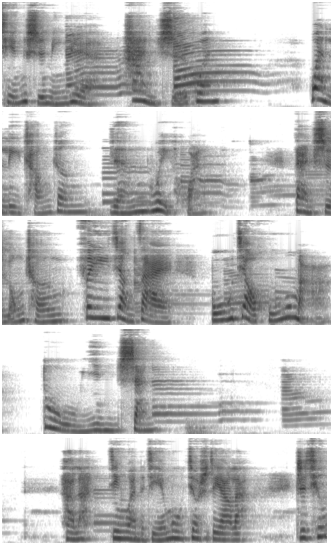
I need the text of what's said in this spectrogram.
秦时明月汉时关，万里长征人未还。但使龙城飞将在，不教胡马度阴山。好了，今晚的节目就是这样了。知秋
